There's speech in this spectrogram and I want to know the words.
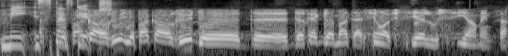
Mais c'est parce il que... n'y a pas encore eu de, de, de réglementation officielle aussi en même temps.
